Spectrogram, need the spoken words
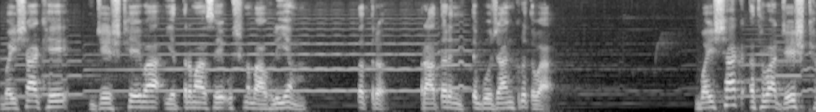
वैशाखे ज्येष्ठे वा यत्रमासे उष्ण बाहुल्यम तत्र प्रातर वा वैशाख अथवा ज्येष्ठ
